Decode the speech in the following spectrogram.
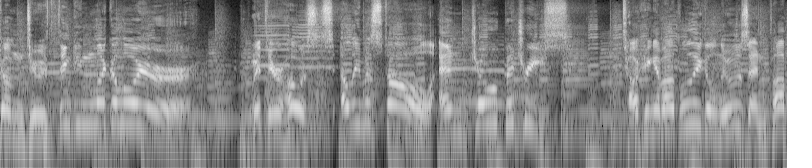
Welcome to Thinking Like a Lawyer with your hosts Elie Mystal and Joe Patrice, talking about legal news and pop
